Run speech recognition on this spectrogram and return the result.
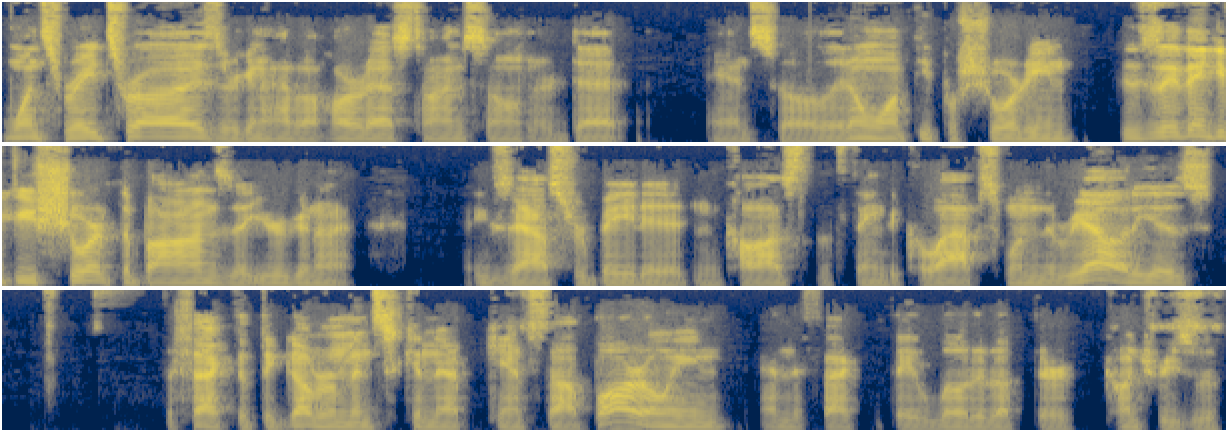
once rates rise, they're going to have a hard ass time selling their debt, and so they don't want people shorting because they think if you short the bonds that you're going to exacerbate it and cause the thing to collapse. When the reality is the fact that the governments can can't stop borrowing, and the fact that they loaded up their countries with,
